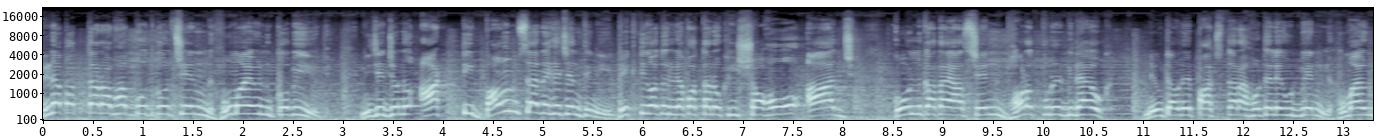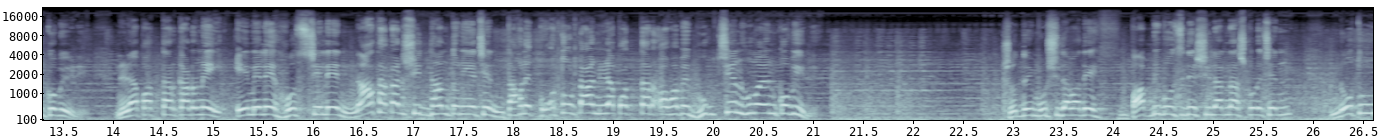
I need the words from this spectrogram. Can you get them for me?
নিরাপত্তার অভাব বোধ করছেন হুমায়ুন কবির। নিজের জন্য আটটি বাউন্সার রেখেছেন তিনি। ব্যক্তিগত নিরাপত্তারক্ষী সহ আজ কলকাতায় আসছেন ভরতপুরের বিধায়ক। নিউ টাউনের পাঁচতারা হোটেলে উঠবেন হুমায়ুন কবির। নিরাপত্তার কারণে এমএলএ হোস্টেলে না থাকার সিদ্ধান্ত নিয়েছেন। তাহলে কতটা নিরাপত্তার অভাবে ভুগছেন হুমায়ুন কবির? সদ্যই মুর্শিদাবাদে বাবরি মসজিদের শিলান্যাস করেছেন। নতুন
